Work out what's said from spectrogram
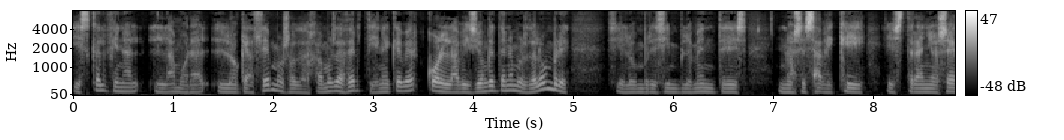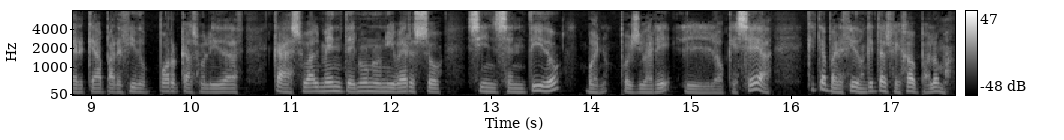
y es que al final la moral, lo que hacemos o dejamos de hacer, tiene que ver con la visión que tenemos del hombre. Si el hombre simplemente es no se sabe qué extraño ser que ha aparecido por casualidad, casualmente en un universo sin sentido, bueno, pues yo haré lo que sea. ¿Qué te ha parecido? ¿En qué te has fijado, Paloma?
